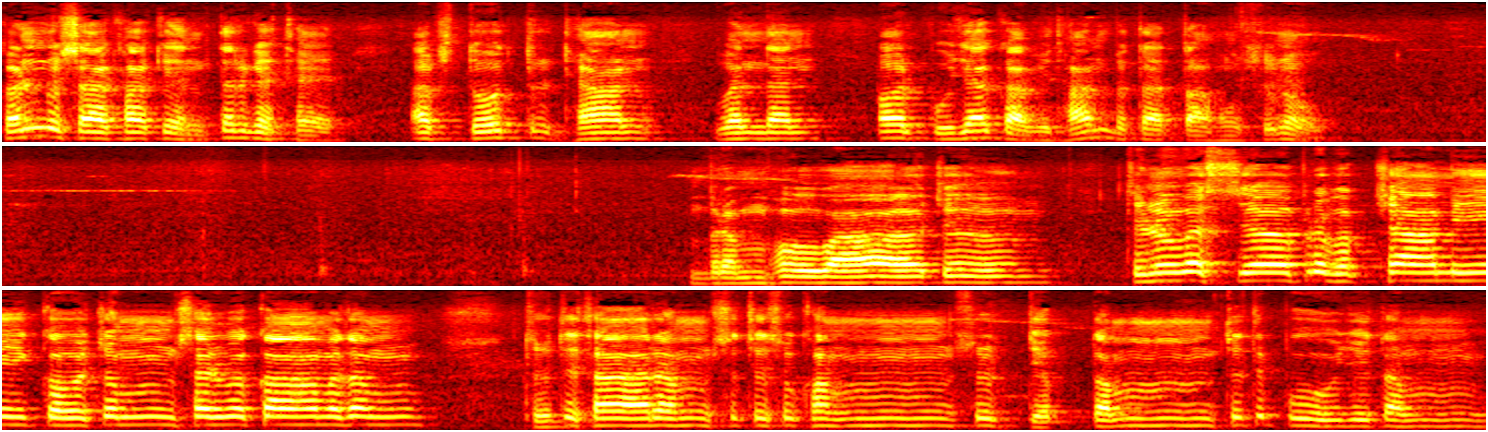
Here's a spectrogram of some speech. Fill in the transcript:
कर्ण शाखा के अंतर्गत है। अब स्तोत्र, ध्यान, वंदन और पूजा का विधान बताता हूँ। सुनो। ब्रह्मोवाच। तृणवस्य प्रवक्ष्यामि कवचं सर्वकामदं श्रुतिसारं श्रुतिसुखं श्रुत्युक्तं श्रुतिपूजितम्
